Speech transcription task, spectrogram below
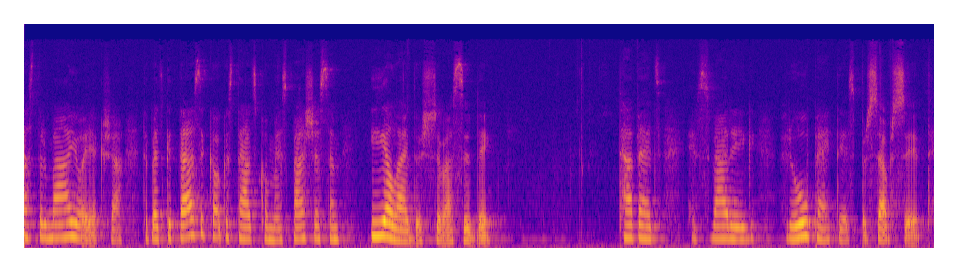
tas tur mājo iekšā, tāpēc, ka tas ir kaut kas tāds, ko mēs paši esam ielaiduši savā sirdī. Tāpēc ir svarīgi rūpēties par savu sirdi.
